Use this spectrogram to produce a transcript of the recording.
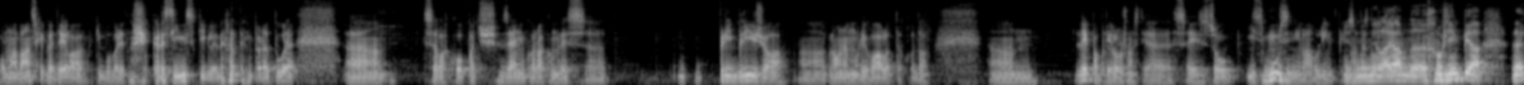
pomladanskega dela, ki bo verjetno še kar zimski, glede na temperature, uh, se lahko pač z enim korakom res. Uh, približa uh, glavnemu rivalu. Tako da um, lepa priložnost je se izog, izmuznila Olimpija. Izmuznila je ja, Olimpija. ne,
